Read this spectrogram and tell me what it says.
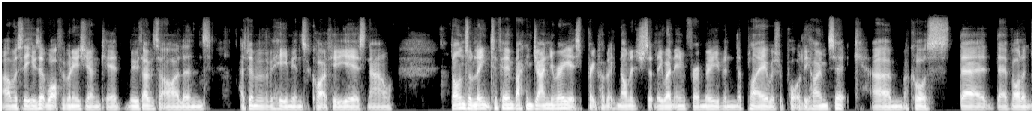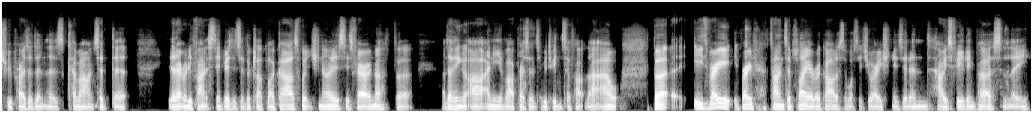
Obviously, he was at Watford when he was a young kid, moved over to Ireland, has been with the Bohemians for quite a few years now. Dons have linked with him back in January. It's pretty public knowledge that they went in for a move and the player was reportedly homesick. Um, of course, their their voluntary president has come out and said that they don't really fancy doing business with a club like ours, which you know is, is fair enough. But I don't think our, any of our presidents are between stuff like that out. But he's very, very talented player, regardless of what situation he's in and how he's feeling personally.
